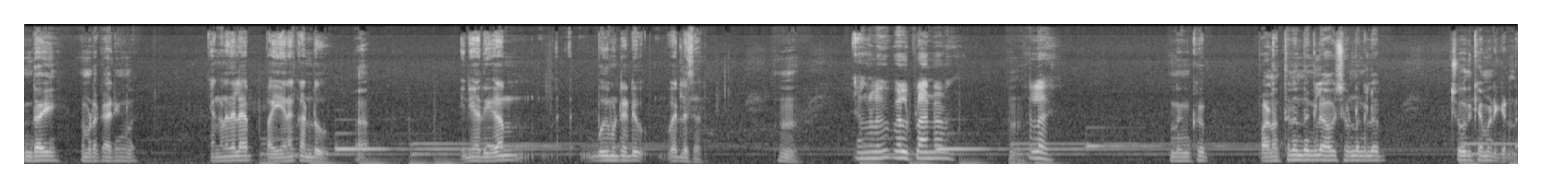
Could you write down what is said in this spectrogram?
എന്തായി നമ്മുടെ കാര്യങ്ങൾ ഞങ്ങളിതിലെ പയ്യനെ കണ്ടു. ഇനി അധികം ബുദ്ധിമുട്ടേണ്ടി വരില്ല സാർ. ഞങ്ങൾ വെൽ പ്ലാൻഡ് ആണ്. അല്ലേ? നിങ്ങൾക്ക് പണത്തിന് എന്തെങ്കിലും ആവശ്യമുണ്ടെങ്കിൽ ചോദിക്കാൻ മേടിക്കണ്ട.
